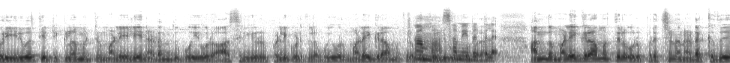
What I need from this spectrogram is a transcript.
ஒரு இருபத்தி எட்டு கிலோமீட்டர் மலையிலேயே நடந்து போய் ஒரு ஆசிரியர் ஒரு பள்ளிக்கூடத்தில் போய் ஒரு மலை கிராமத்தில். அந்த மலை கிராமத்தில் ஒரு பிரச்சனை நடக்குது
